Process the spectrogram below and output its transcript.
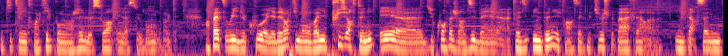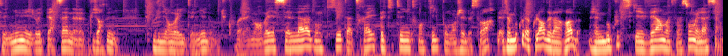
Petite tenue tranquille pour manger le soir et la seconde. Ok. En fait, oui, du coup, il y a des gens qui m'ont envoyé plusieurs tenues. Et du coup, en fait, je leur dis, ben, choisis une tenue. Enfin, celle que tu veux. Je peux pas faire une personne une tenue et l'autre personne plusieurs tenues. Je lui ai envoyé une tenue, donc du coup, voilà, il m'a envoyé celle-là, donc qui est à trail, petite tenue tranquille pour manger le soir. J'aime beaucoup la couleur de la robe, j'aime beaucoup tout ce qui est vert, moi, de toute façon, mais là, c'est un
